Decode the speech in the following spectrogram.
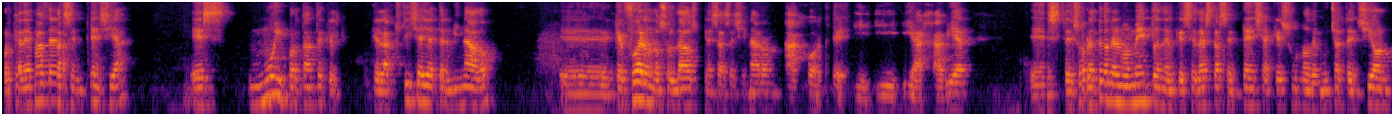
porque además de la sentencia, es muy importante que, la justicia haya terminado eh, que fueron los soldados quienes asesinaron a Jorge y, a Javier, este, sobre todo en el momento en el que se da esta sentencia, que es uno de mucha tensión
